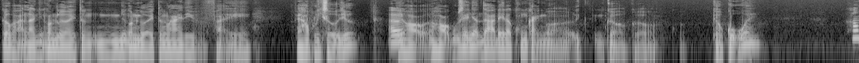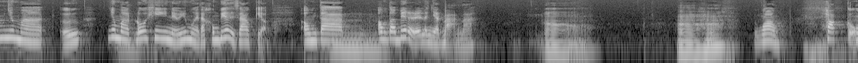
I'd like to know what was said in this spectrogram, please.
cơ bản là những con người tương những con người tương lai thì phải phải học lịch sử chứ. Ừ. Thì họ họ cũng sẽ nhận ra đây là khung cảnh của kiểu kiểu kiểu cũ ấy. Không nhưng mà ừ, nhưng mà đôi khi nếu như người ta không biết thì sao kiểu ông ta ông ta biết ở đây là Nhật Bản mà, Ờ. Ờ hả? đúng không? Hoặc cũng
